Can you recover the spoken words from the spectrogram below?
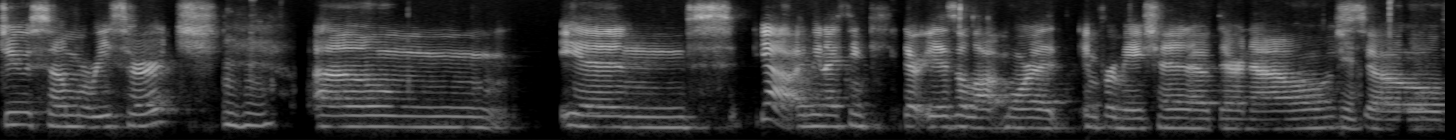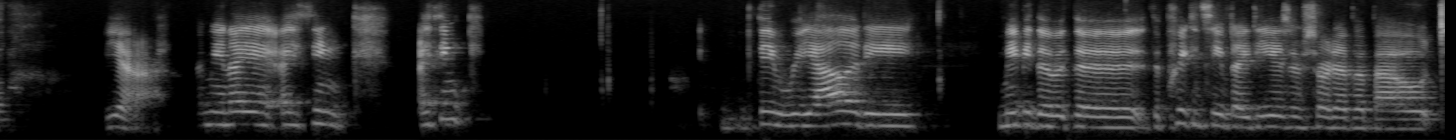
do some research. Mm-hmm. Um, and yeah, I mean, I think there is a lot more information out there now. Yeah. So yeah, I mean, I, I think, I think the reality, maybe the, the, the preconceived ideas are sort of about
